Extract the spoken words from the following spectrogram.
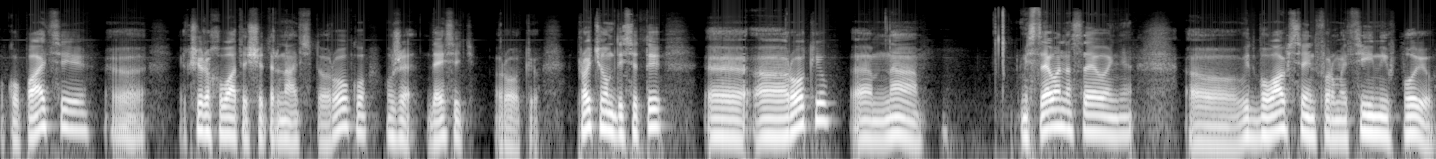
окупації. Е, якщо рахувати з 2014 року, вже 10 років. Протягом 10 е, е, років е, на місцеве населення е, відбувався інформаційний вплив.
